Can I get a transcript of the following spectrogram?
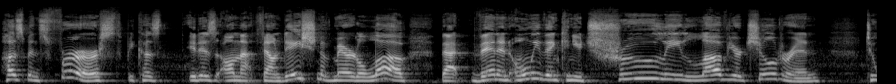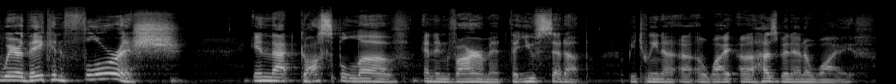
husbands first because it is on that foundation of marital love that then and only then can you truly love your children to where they can flourish in that gospel love and environment that you've set up between a, a, a, a husband and a wife.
